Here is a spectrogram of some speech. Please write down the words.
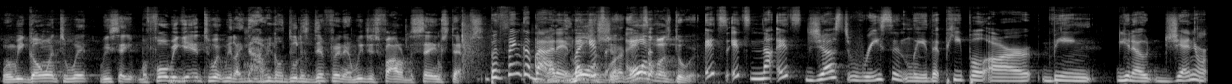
when we go into it, we say before we get into it, we like, nah, we gonna do this different, and we just follow the same steps. But think about it. think Like all it's, of us- it's all of us do it. It's it's not. It's just recently that people are being you know gener-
